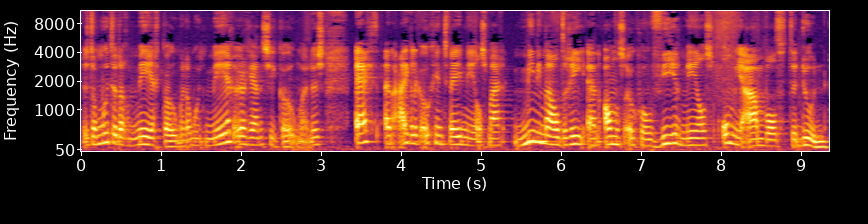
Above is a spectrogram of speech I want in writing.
Dus dan moeten er meer komen. Er moet meer urgentie komen. Dus echt, en eigenlijk ook geen twee mails, maar minimaal drie. En anders ook gewoon vier mails om je aanbod te doen.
